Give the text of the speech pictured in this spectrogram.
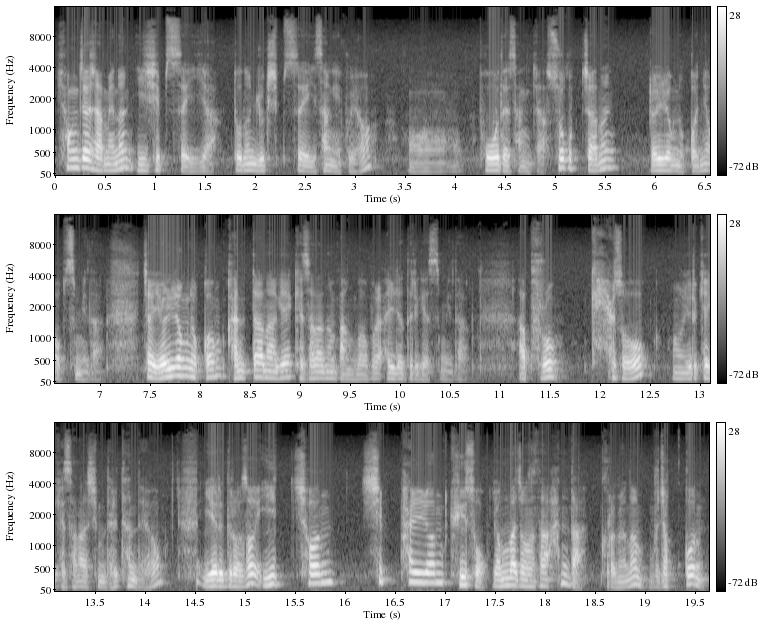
형제 자매는 20세 이하 또는 60세 이상이고요. 어, 보호 대상자, 수급자는 연령 요건이 없습니다. 자, 연령 요건 간단하게 계산하는 방법을 알려드리겠습니다. 앞으로 계속 어, 이렇게 계산하시면 될 텐데요. 예를 들어서 2018년 귀속 연마정산 한다. 그러면은 무조건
